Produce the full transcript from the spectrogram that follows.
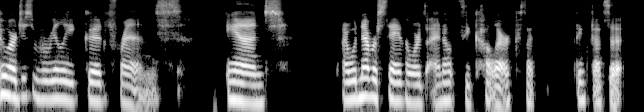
who are just really good friends. And I would never say the words, I don't see color, because I think that's a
